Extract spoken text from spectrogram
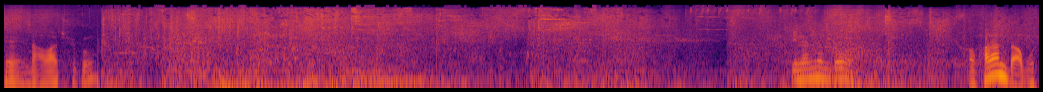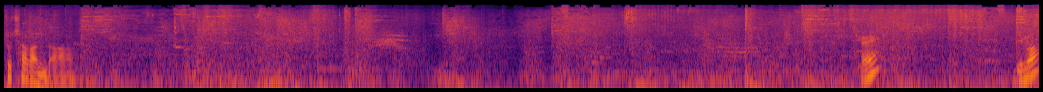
네 나와주고 긴 했는데 아 화난다 못 쫓아간다 에? 니마?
